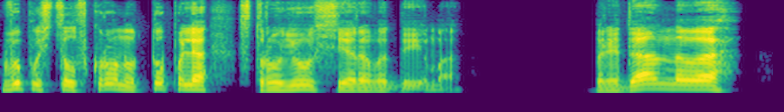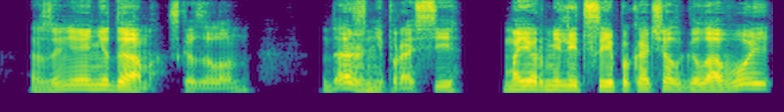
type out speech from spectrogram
выпустил в крону тополя струю серого дыма. «Приданного за нее не дам», — сказал он. «Даже не проси». Майор милиции покачал головой,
